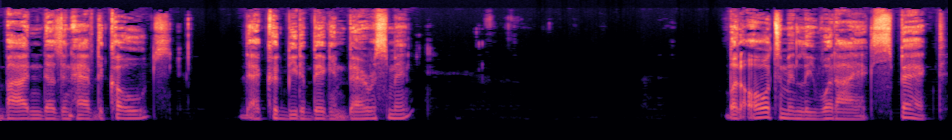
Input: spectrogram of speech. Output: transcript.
Biden doesn't have the codes. That could be the big embarrassment. But ultimately, what I expect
